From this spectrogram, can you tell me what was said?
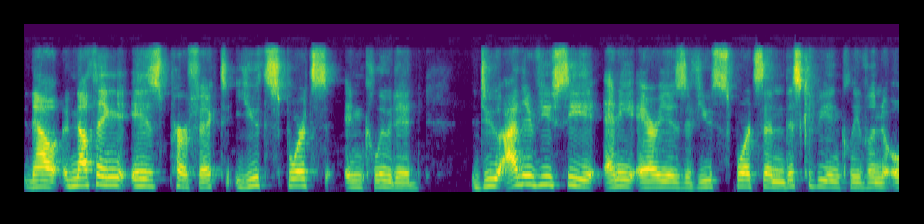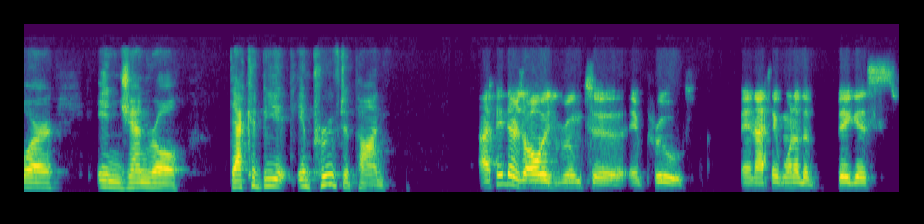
Now, nothing is perfect, youth sports included. Do either of you see any areas of youth sports, and this could be in Cleveland or in general, that could be improved upon? I think there's always room to improve. And I think one of the biggest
